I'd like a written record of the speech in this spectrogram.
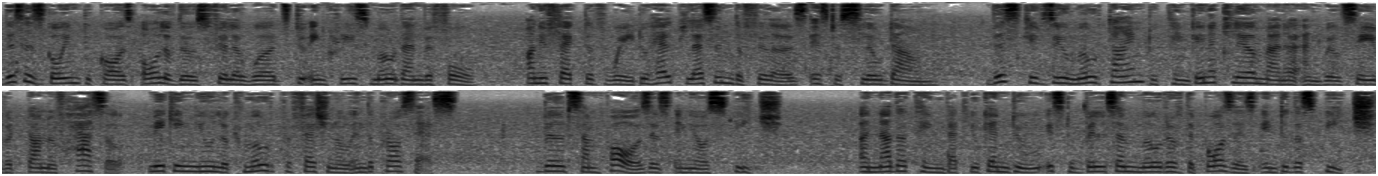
This is going to cause all of those filler words to increase more than before. An effective way to help lessen the fillers is to slow down. This gives you more time to think in a clear manner and will save a ton of hassle, making you look more professional in the process. Build some pauses in your speech. Another thing that you can do is to build some more of the pauses into the speech.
